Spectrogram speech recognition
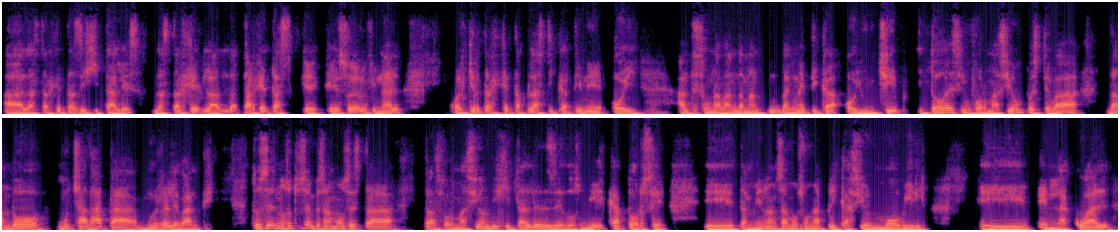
a las tarjetas digitales, las tarjetas, que, que eso al final cualquier tarjeta plástica tiene hoy antes una banda magnética, hoy un chip y toda esa información pues te va dando mucha data muy relevante. Entonces nosotros empezamos esta transformación digital desde 2014. Eh, también lanzamos una aplicación móvil eh, en la cual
